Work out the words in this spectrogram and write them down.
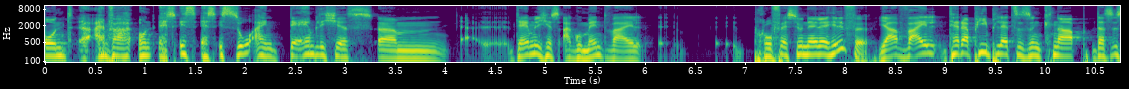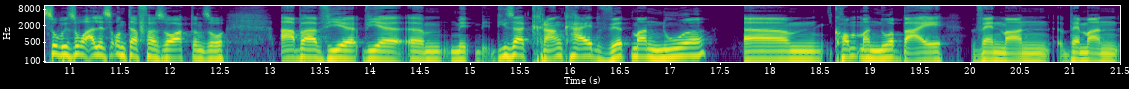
Und äh, einfach, und es ist, es ist so ein dämliches, ähm, äh, dämliches Argument, weil äh, professionelle Hilfe, ja, weil Therapieplätze sind knapp, das ist sowieso alles unterversorgt und so. Aber wir, wir, ähm, mit dieser Krankheit wird man nur, ähm, kommt man nur bei, wenn man, wenn man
